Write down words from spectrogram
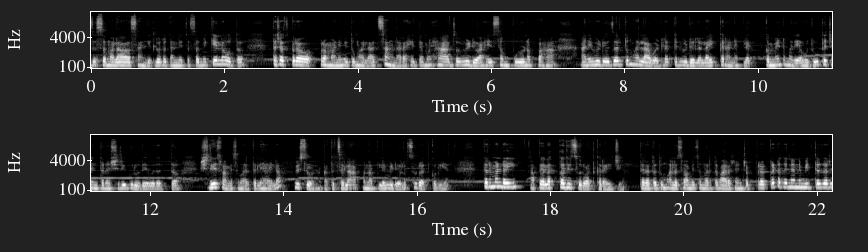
जसं मला सांगितलं होतं त्यांनी तसं मी केलं होतं. तशाच प्र प्रमाणे मी तुम्हाला आज सांगणार आहे. त्यामुळे हा जो व्हिडिओ आहे संपूर्ण पहा. आणि व्हिडिओ जर तुम्हाला आवडला तर व्हिडिओला लाईक करा आणि आपल्या कमेंटमध्ये अवधूत चिंतन श्री गुरुदेवदत्त श्री स्वामी समर्थ लिहायला विसरू नका. तर चला आपण आपल्या व्हिडिओला सुरुवात करूयात. तर मंडळी आपल्याला कधी सुरुवात करायची? तर आता तुम्हाला स्वामी समर्थ महाराजांच्या प्रकट दिनानिमित्त जर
